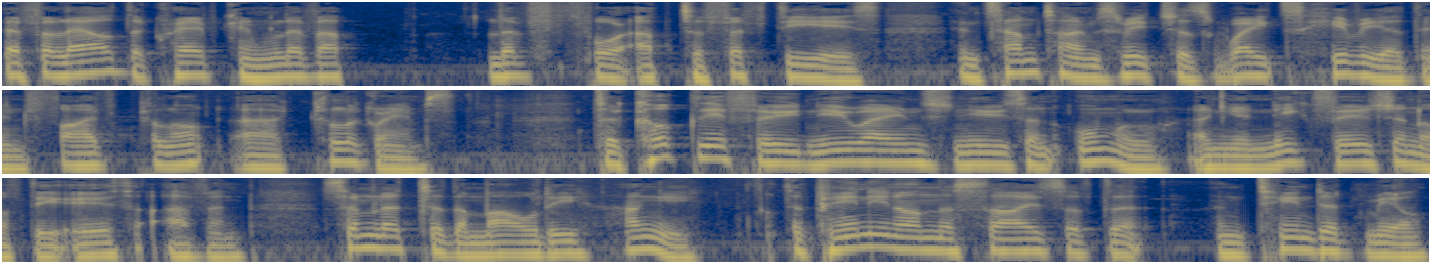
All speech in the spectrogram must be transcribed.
If allowed, the crab can live up live for up to 50 years and sometimes reaches weights heavier than 5 kilo, uh, kilograms. To cook their food, New Age news an umu, a unique version of the earth oven, similar to the Māori hangi. Depending on the size of the intended meal,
